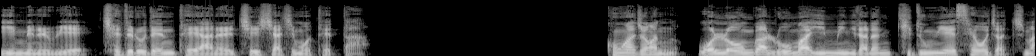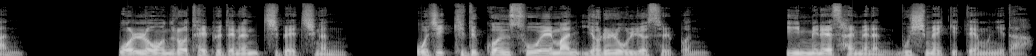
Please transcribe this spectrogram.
인민을 위해 제대로 된 대안을 제시하지 못했다. 공화정은 원로원과 로마 인민이라는 기둥 위에 세워졌지만 원로원으로 대표되는 지배층은 오직 기득권 수호에만 열을 올렸을 뿐 인민의 삶에는 무심했기 때문이다.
